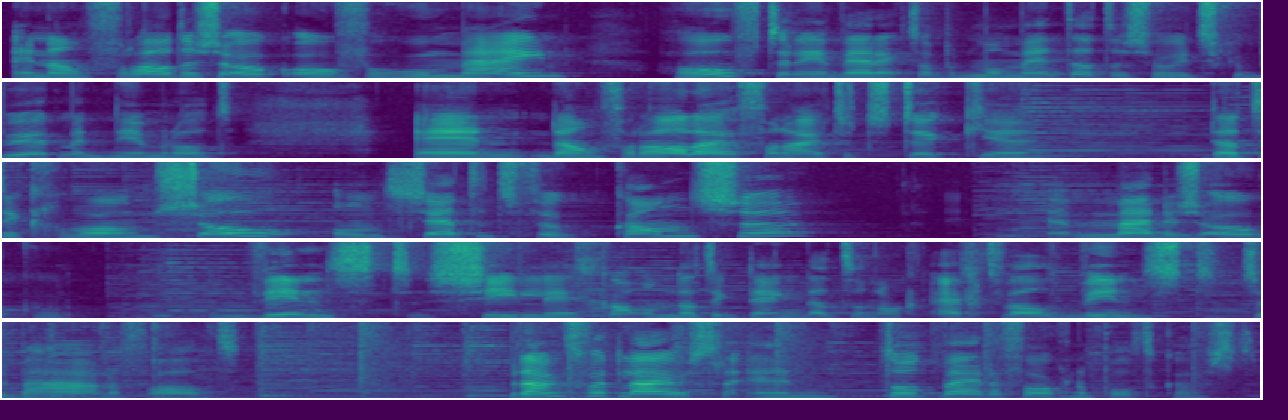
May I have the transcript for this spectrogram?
En dan vooral dus ook over hoe mijn hoofd erin werkt op het moment dat er zoiets gebeurt met Nimrod. En dan vooral vanuit het stukje dat ik gewoon zo ontzettend veel kansen, maar dus ook winst zie liggen. Omdat ik denk dat er nog echt wel winst te behalen valt. Bedankt voor het luisteren en tot bij de volgende podcast.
